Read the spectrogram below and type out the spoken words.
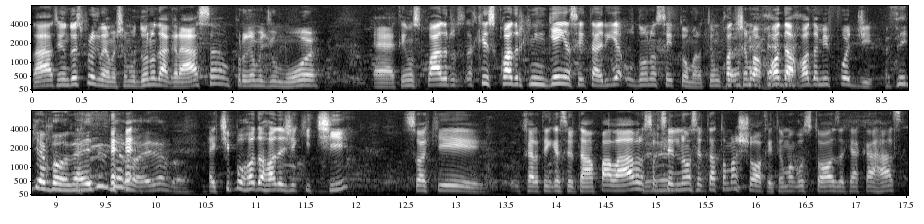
Lá eu tenho dois programas, chama o Dono da Graça, um programa de humor. É, tem uns quadros, aqueles quadros que ninguém aceitaria, o dono aceitou, mano. Tem um quadro que chama Roda Roda Me Fodi. Assim que é bom, né? Isso que é bom, isso é bom. É tipo Roda Roda Jequiti, só que o cara tem que acertar uma palavra, só que se ele não acertar, toma choque. Aí tem uma gostosa que é a carrasca,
